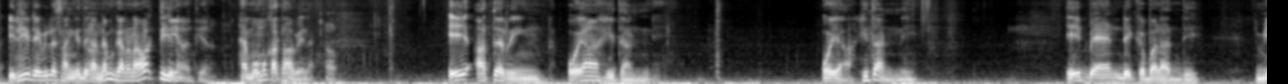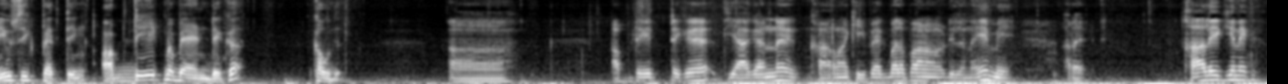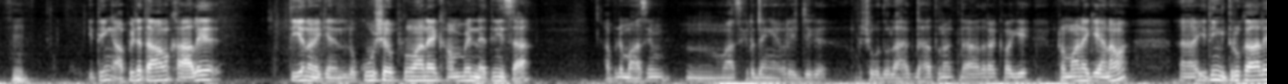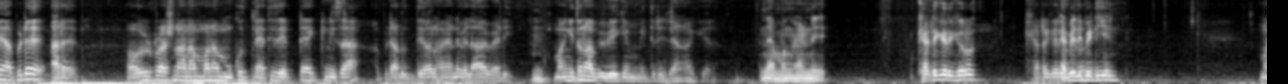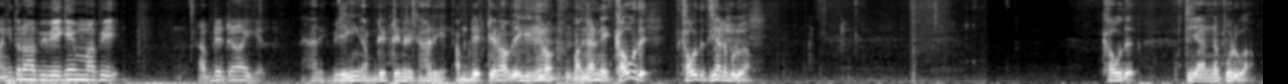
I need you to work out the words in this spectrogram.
එලි ඩෙවිල සංගීත කණ්ඩම් ගණනාවක් තියෙන තියෙන හැමෝම කතා වෙන. ඒ අතරින් ඔයා හිතන්නේ ඔයා හිතන්නේ ඒ බෑන්් එක බලද්දි මියසික් පැත්තිෙන් අප්ඩේට්ම බෑන්් එක කවුද අප්ඩේට් එක තියාගන්න කාරණ කීපයක් බලපාන ඩිලනය මේ අර කාලය කියන එක. ඉතින් අපිට තාම කාලය තියෙන එක ලොකූෂ ප්‍රමාණයක් කම්බෙන් නැති නිසා අපිට මාසිම් මාසිකට දැන් ඇවරේජ්ජක ශෝදලහක් දහතුනක් දාතරක් වගේ ප්‍රමාණයක යනවා. ඉතින් ඉතුරු කාලය අපිට අර පවල් ප්‍රශ්න අනම්මන මුකුත් නැති සෙට්ටක් නිසා අපිට අලුද්දවල් හොයන වෙලා වැඩි. මංහිතන අපි වේගෙන් මිත්‍රී ජන කියලා. නෑ මංහන්නේ කැටගරිකරොත් කැටකර ඇබිලි පිටියෙන්? මංහිතන අපි වේගෙන් අපි අප්ඩේටනවා කියලා. හරි වේගින් අප්ඩේට් එන එක හරි අප්ඩේට් එනවා වේගින් එනවා. මං ගන්නේ කවුද? කවුද තියන්න පුළුවන්? කවුද තියන්න පුළුවන්?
